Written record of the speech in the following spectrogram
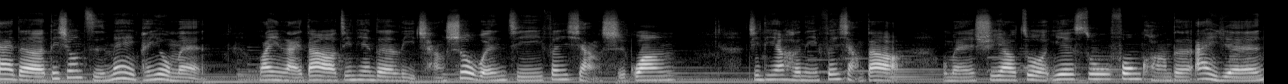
爱的弟兄姊妹、朋友们，欢迎来到今天的李长寿文集分享时光。今天要和您分享到，我们需要做耶稣疯狂的爱人。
